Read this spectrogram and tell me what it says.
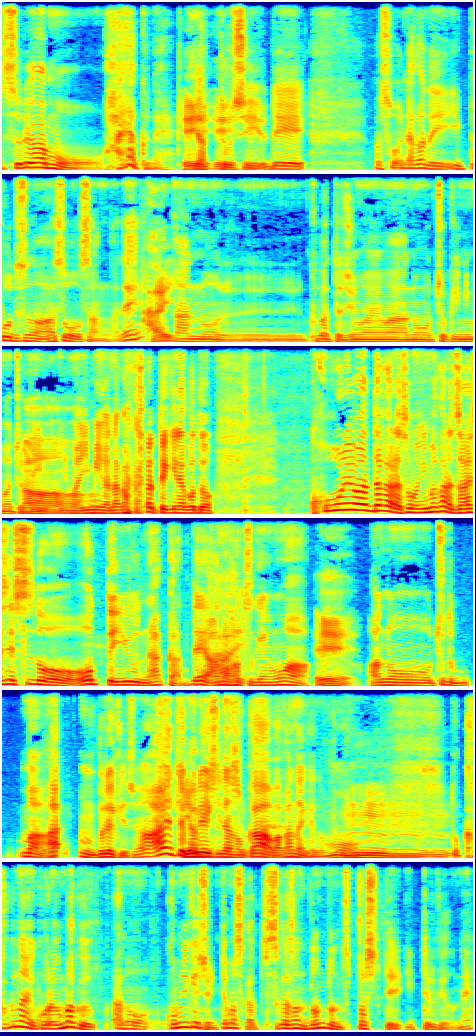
それはもう早くね、ええやってほしい、ええでそういう中で一方でその麻生さんがね、はい。あの配った10万円はあの貯金に回っちゃって今意味がなかった的なこと。これはだからその今から財政出動をっていう中であのはい。発言は、え。あのちょっとまあ、あうん、ブレーキですよ。ねあえてブレーキなのかわかんないけども。と閣内これうまくあのコミュニケーションいってますか？って菅さんどんどん突っ走っていってるけどね、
